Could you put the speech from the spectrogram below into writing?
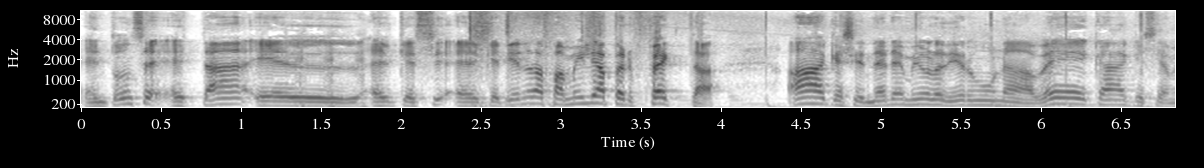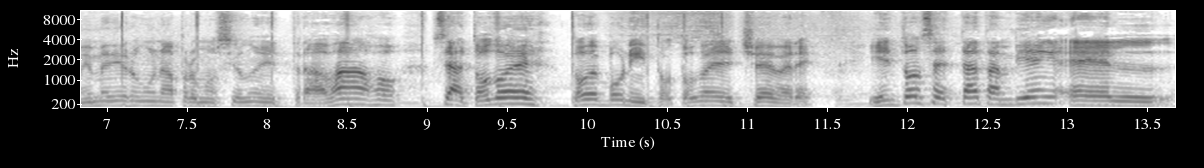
Entonces está el, el que, el que tiene la familia perfecta. Ah, que si el nene mío le dieron una beca, que si a mí me dieron una promoción en el trabajo. O sea, todo es, todo es bonito, todo es chévere. Y entonces está también el,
